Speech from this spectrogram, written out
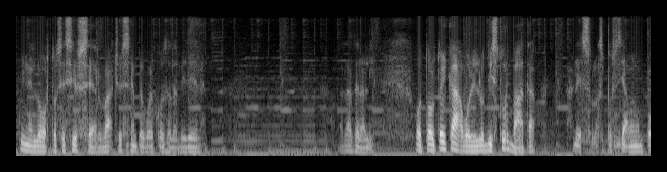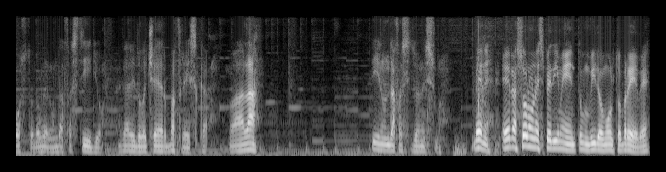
qui nell'orto se si osserva c'è sempre qualcosa da vedere guardatela lì. Ho tolto i cavoli l'ho disturbata. Adesso la spostiamo in un posto dove non dà fastidio magari dove c'è erba fresca. Voilà lì non dà fastidio a nessuno. Bene era solo un esperimento un video molto breve.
